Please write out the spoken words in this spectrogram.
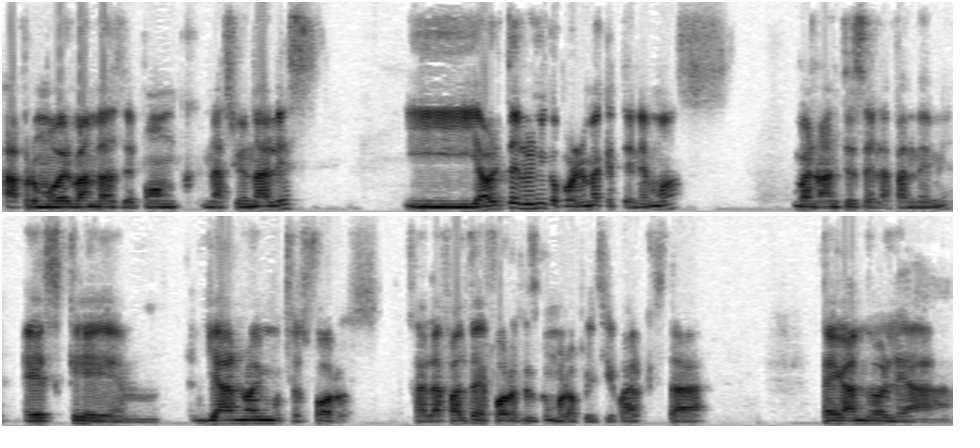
a promover bandas de punk nacionales. Y ahorita el único problema que tenemos, bueno, antes de la pandemia, es que mm, ya no hay muchos foros. O sea, la falta de foros es como lo principal que está pegándole a,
